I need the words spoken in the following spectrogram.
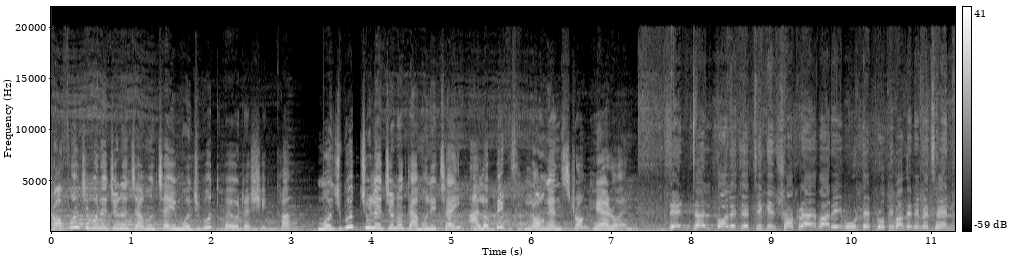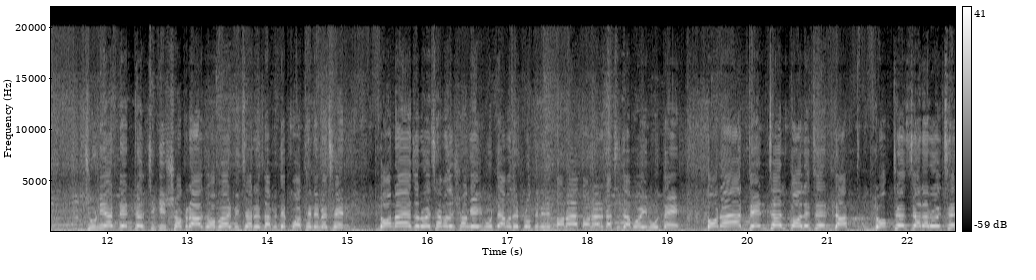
সফল জীবনের জন্য যেমন চাই মজবুত হয়ে ওঠা শিক্ষা মজবুত চুলের জন্য তেমনই চাই Alopex long and strong hair oil. Dental কলেজের চিকিৎসকরা এবার এই মুহূর্তে প্রতিবাদে নেমেছেন। জুনিয়র ডেন্টাল চিকিৎসকরা আজ অভয়ের বিচারের দাবিতে পথে নেমেছেন। তনয়া যে রয়েছে আমাদের সঙ্গে এই মুহূর্তে, আমাদের প্রতিনিধি তনয়া, তনয়ার কাছে যাব এই মুহূর্তে। তনয়া, ডেন্টাল কলেজের ডক্টর যারা রয়েছেন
